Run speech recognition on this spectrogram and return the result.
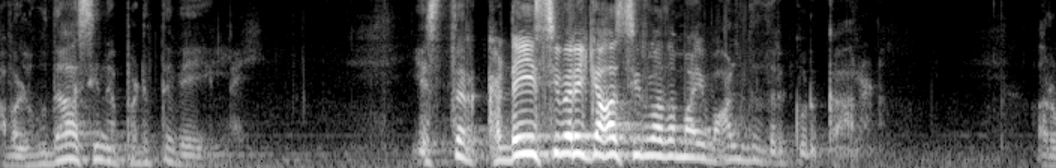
அவள் உதாசீனப்படுத்தவே இல்லை. எஸ்தர் கடைசி வரைக்கும் ஆசீர்வாதமாய் வாழ்ந்ததற்கு ஒரு காரணம். அவர்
